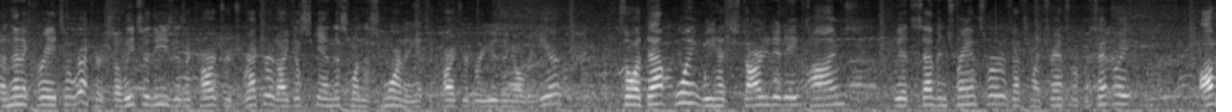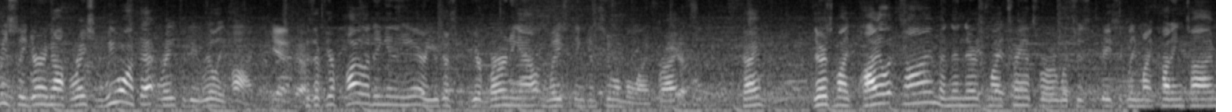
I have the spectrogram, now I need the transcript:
and then it creates a record. So each of these is a cartridge record. I just scanned this one this morning. It's a cartridge we're using over here. So at that point, we had started it eight times. We had seven transfers. That's my transfer percent rate. Obviously, during operation, we want that rate to be really high. Yeah. Because if you're piloting in the air, you're just you're burning out and wasting consumable life, right? Yes. Okay. There's my pilot time, and then there's my transfer, which is basically my cutting time,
